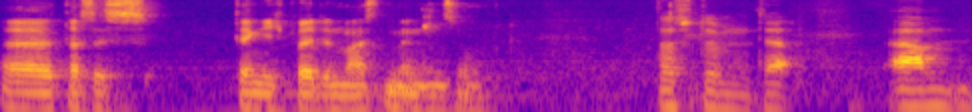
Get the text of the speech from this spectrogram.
äh, das ist, denke ich, bei den meisten Menschen so. Das stimmt, ja. Ähm,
